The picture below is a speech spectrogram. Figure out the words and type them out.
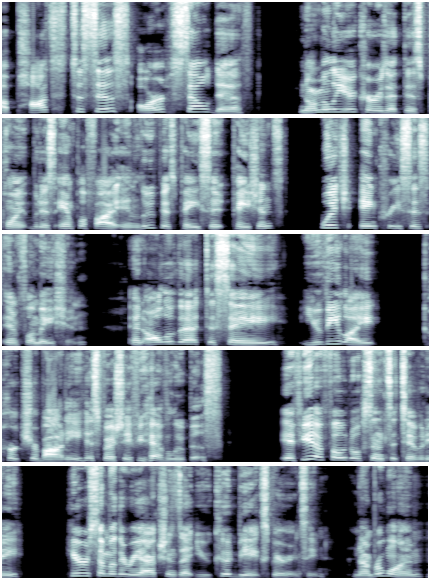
Apoptosis or cell death normally occurs at this point but is amplified in lupus patients, which increases inflammation. And all of that to say UV light hurts your body, especially if you have lupus. If you have photosensitivity, here are some of the reactions that you could be experiencing. Number one,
